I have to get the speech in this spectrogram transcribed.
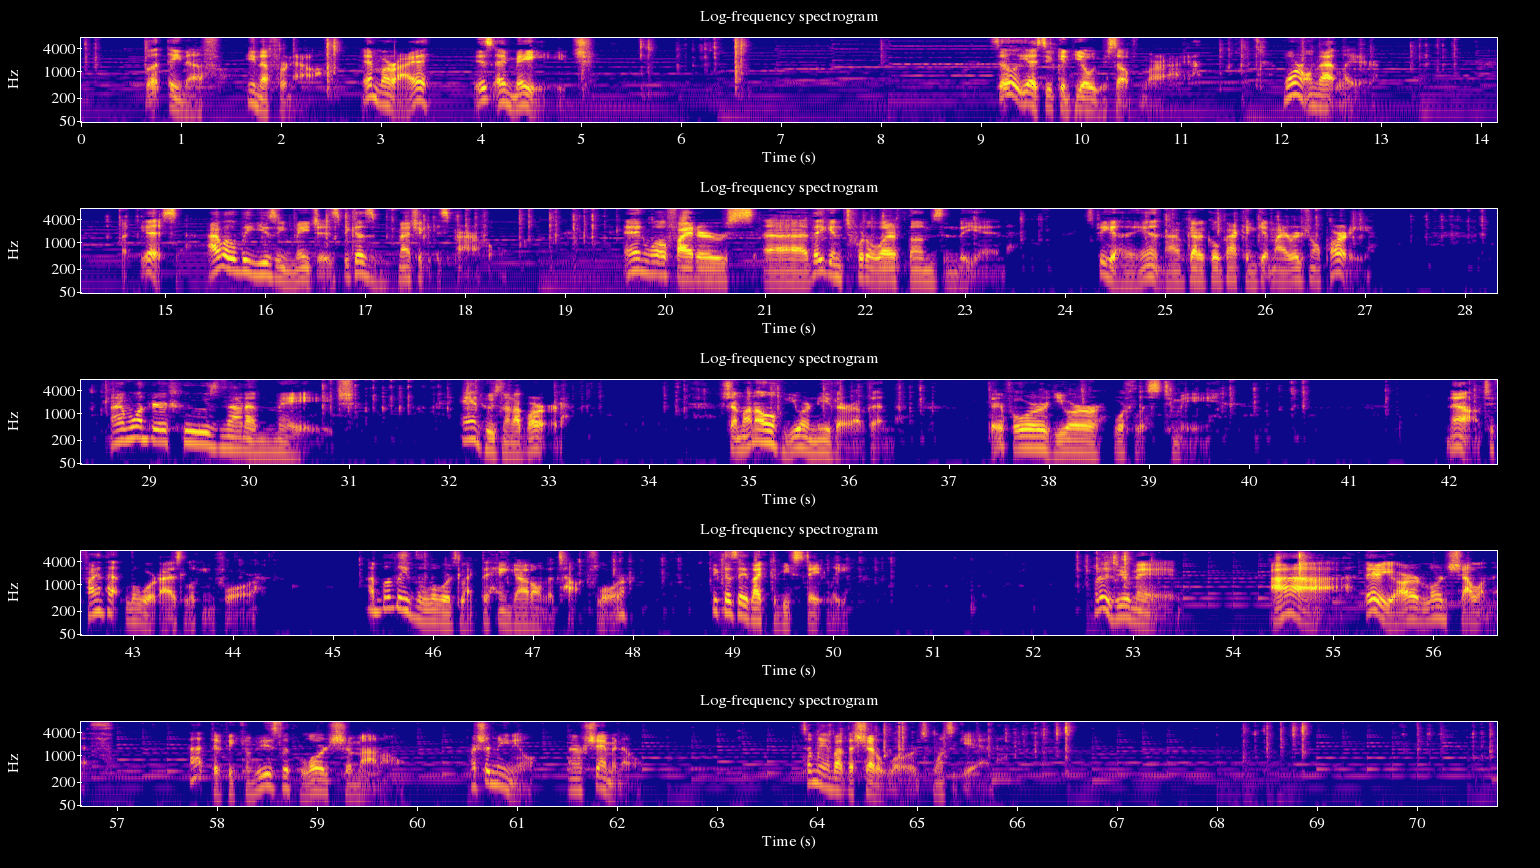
But enough. Enough for now. And Mariah is a mage. So yes, you can heal yourself, Mariah. More on that later. But yes, I will be using mages because magic is powerful. And well, fighters, uh, they can twiddle their thumbs in the end. Speaking of the end, I've got to go back and get my original party. I wonder who's not a mage. And who's not a bard. Shamano, you are neither of them. Therefore, you are worthless to me. Now, to find that lord I was looking for. I believe the lords like to hang out on the top floor, because they like to be stately. What is your name? Ah, there you are, Lord Shalaneth. Not to be confused with Lord Shamano, or Shamino, or Shamino. Tell me about the Shadow Lords once again.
